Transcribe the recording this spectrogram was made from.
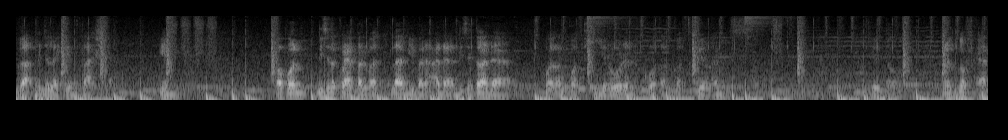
nggak ngejelekin Russia in walaupun di situ kelihatan banget lah gimana ada di situ ada quote unquote hero dan quote unquote villains. Gitu. Menurut gue fair.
